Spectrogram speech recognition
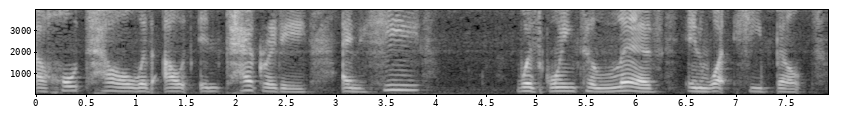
a hotel without integrity and he was going to live in what he built.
